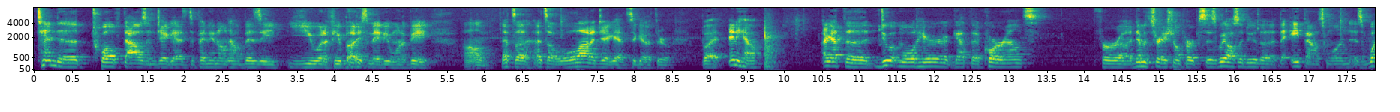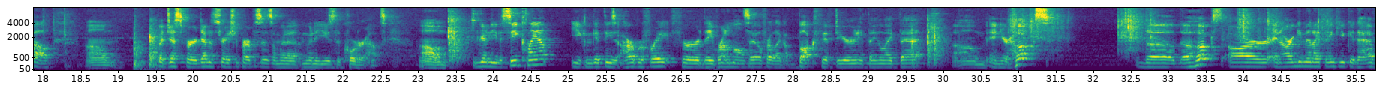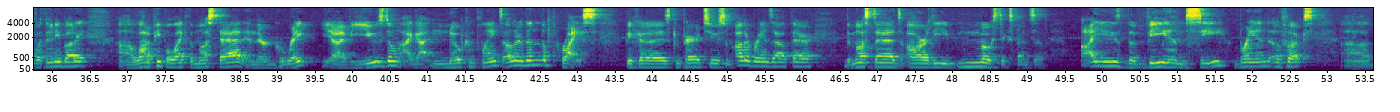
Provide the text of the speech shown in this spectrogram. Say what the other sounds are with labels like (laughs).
10 to 12,000 jig heads depending on how busy you and a few (laughs) buddies maybe want to be. Um, that's a that's a lot of jig heads to go through. But anyhow, I got the do it mold here. I got the quarter ounce for uh, demonstrational purposes. We also do the the eighth ounce one as well. Um, but just for demonstration purposes, I'm gonna I'm gonna use the quarter ounce. Um, you're gonna need a C clamp you can get these at Harbor Freight for they run them on sale for like a buck fifty or anything like that. Um, and your hooks, the the hooks are an argument I think you could have with anybody. Uh, a lot of people like the Mustad and they're great. Yeah, I've used them. I got no complaints other than the price because compared to some other brands out there, the Mustads are the most expensive. I use the VMC brand of hooks. Uh,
